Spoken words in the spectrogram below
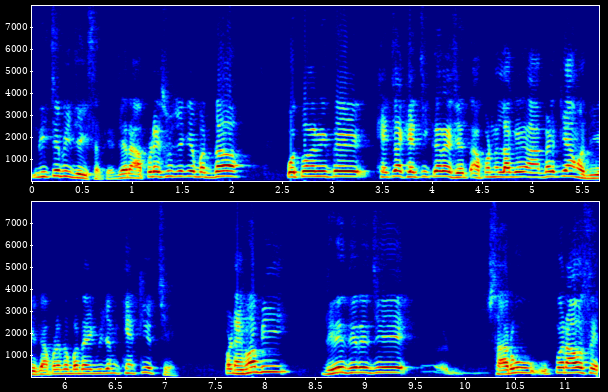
નીચે બી જઈ શકે. જ્યારે આપણે શું છે કે બધા પોતપોતાની રીતે ખેંચા ખેંચી કરે છે તો આપણને લાગે આગળ ક્યાં વધીએ છીએ? આપણે તો બધા એકબીજાને ખેંચીએ જ છે પણ એમાં બી ધીરે ધીરે જે સારું ઉપર આવશે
